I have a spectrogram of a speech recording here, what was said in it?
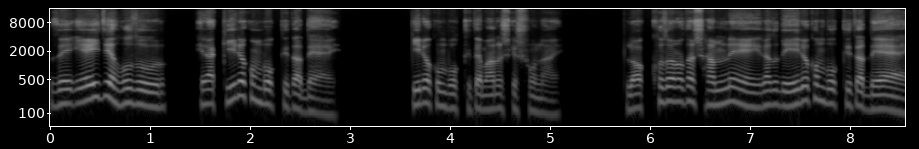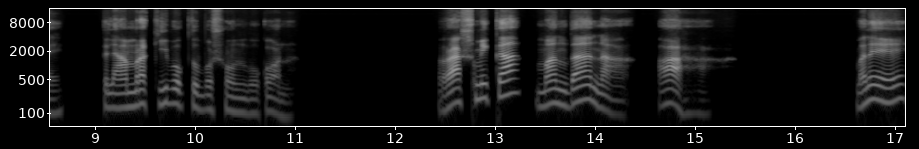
যে এই যে হুজুর এরা কীরকম বক্তৃতা দেয়? কীরকম বক্তৃতা মানুষকে শোনায়? লক্ষ জনতার সামনে এরা যদি এইরকম বক্তৃতা দেয়, তাহলে আমরা কি বক্তব্য শুনব কন? রাশ্মিকা মান্দানা, আহা! মানে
